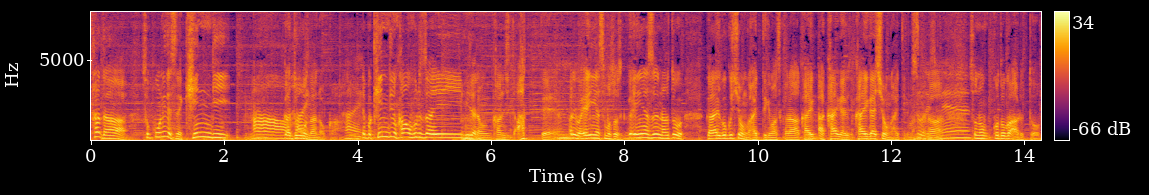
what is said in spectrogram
ただそこにですね金利がどうなのか、はい。はい。やっぱ金利のカンフル剤みたいな感じってあって、あるいは円安もそうです。円安になると外国資本が入ってきますから海あ海外海外資本が入ってきますからね。そのことがあると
